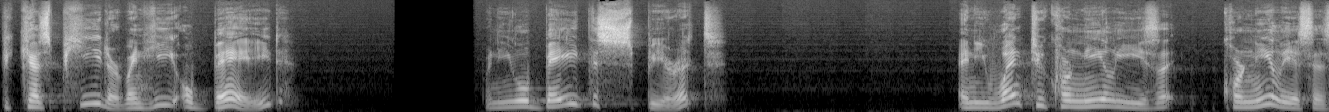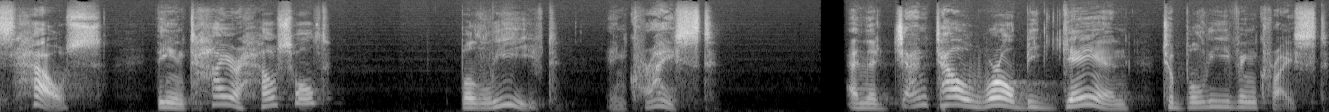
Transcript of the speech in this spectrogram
Because Peter, when he obeyed, when he obeyed the Spirit, and he went to Cornelius' Cornelius's house, the entire household believed in Christ. And the Gentile world began to believe in Christ.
